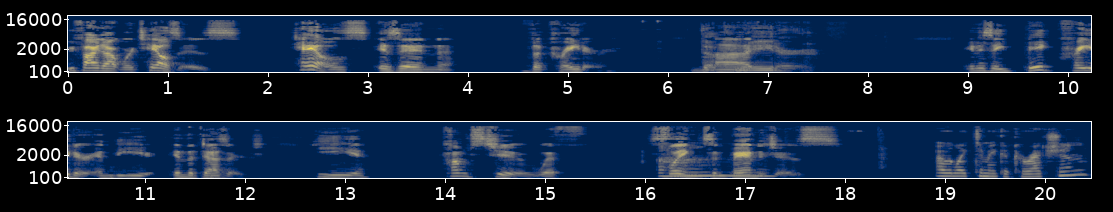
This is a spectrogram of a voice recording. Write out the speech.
we find out where Tails is. Tails is in the crater. The Uh, crater. It is a big crater in the, in the desert. He comes to with slings and Um. bandages. I would like to make a correction.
